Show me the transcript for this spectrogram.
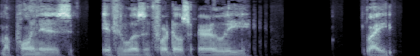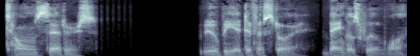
my point is, if it wasn't for those early, like tone setters, it would be a different story. Bengals would have won.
